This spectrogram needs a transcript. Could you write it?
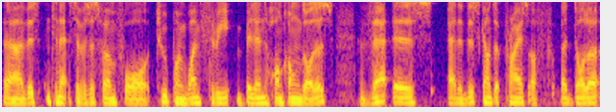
uh, this internet services firm for 2.13 billion Hong Kong dollars. That is at a discounted price of a dollar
